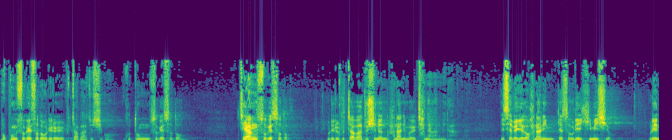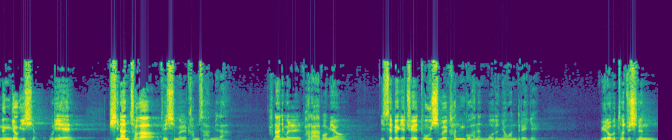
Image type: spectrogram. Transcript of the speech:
폭풍 속에서도 우리를 붙잡아 주시고 고통 속에서도 재앙 속에서도 우리를 붙잡아 주시는 하나님을 찬양합니다. 이 새벽에도 하나님께서 우리의 힘이시오, 우리의 능력이시오, 우리의 피난처가 되심을 감사합니다. 하나님을 바라보며 이 새벽에 주의 도우심을 간구하는 모든 영혼들에게 위로부터 주시는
